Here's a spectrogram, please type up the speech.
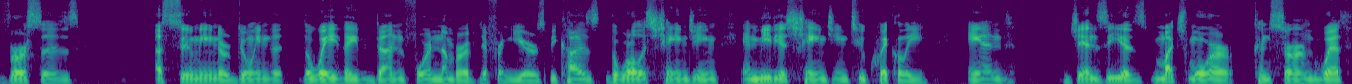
versus assuming or doing the, the way they've done for a number of different years because the world is changing and media is changing too quickly. And Gen Z is much more concerned with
